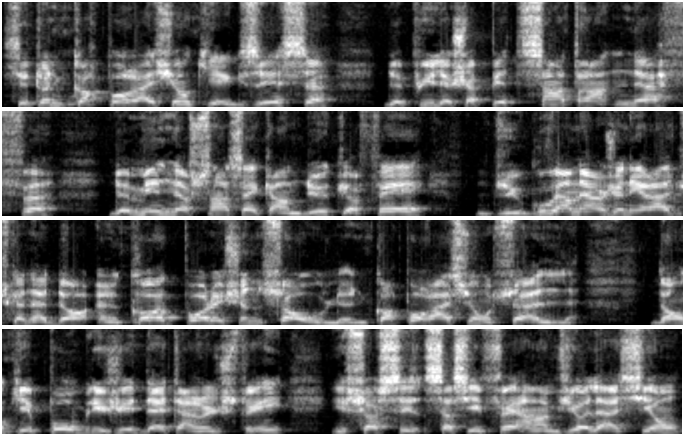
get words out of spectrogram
c'est une corporation qui existe depuis le chapitre 139 de 1952 qui a fait du gouverneur général du Canada un corporation sole, une corporation seule. Donc, il n'est pas obligé d'être enregistré. Et ça, ça s'est fait en violation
